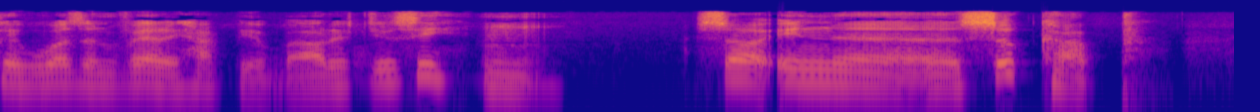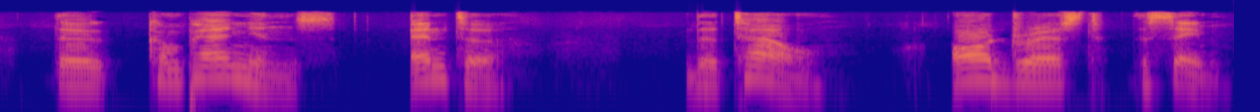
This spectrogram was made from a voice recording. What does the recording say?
he wasn't very happy about it, you see. Mm. So in uh, Sukkap, the companions enter the town, all dressed the same.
